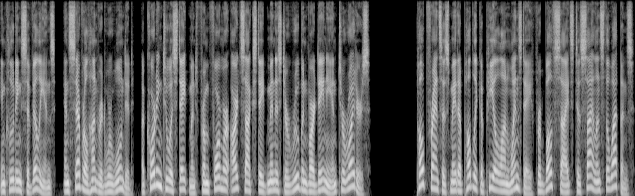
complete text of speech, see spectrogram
including civilians, and several hundred were wounded, according to a statement from former Artsakh State Minister Ruben Vardanian to Reuters. Pope Francis made a public appeal on Wednesday for both sides to silence the weapons.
